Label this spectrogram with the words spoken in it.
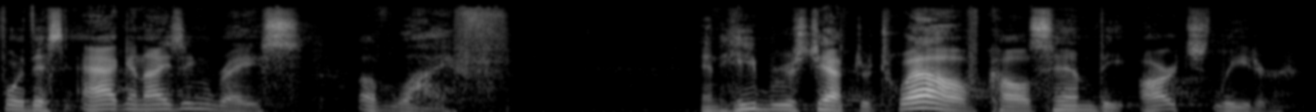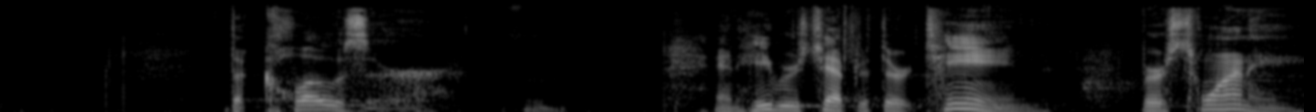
for this agonizing race of life. And Hebrews chapter 12 calls him the arch leader, the closer. And Hebrews chapter 13, verse 20,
